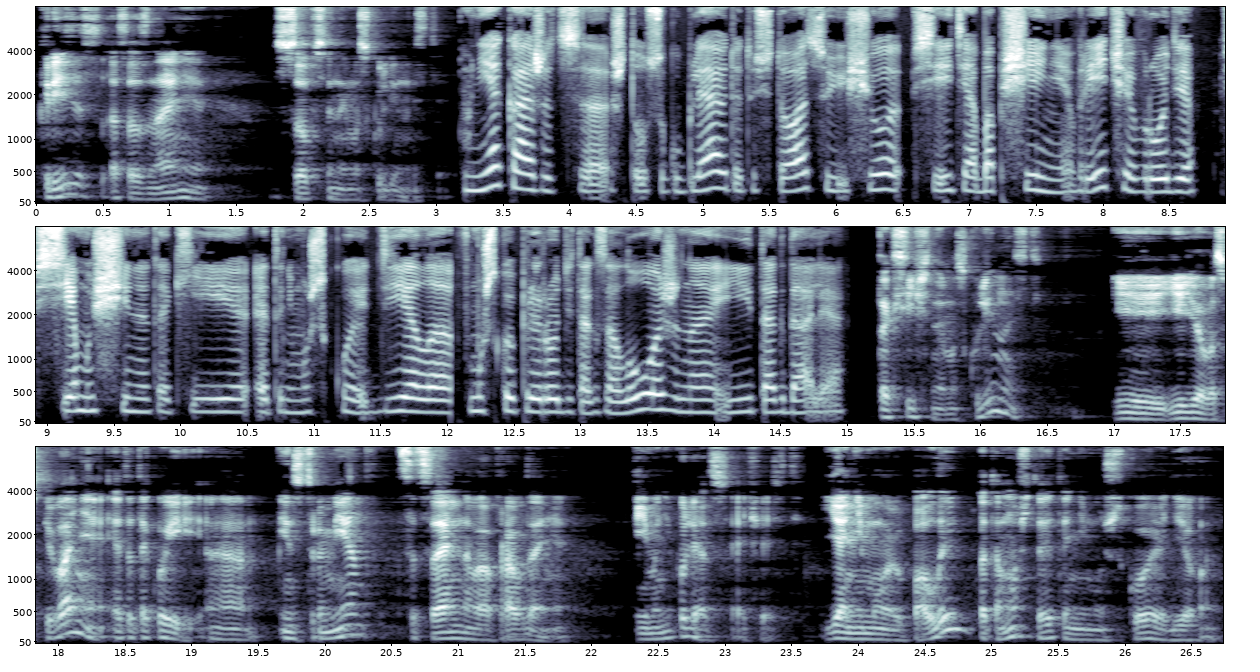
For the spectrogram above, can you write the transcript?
кризис осознания собственной маскулинности. Мне кажется, что усугубляют эту ситуацию еще все эти обобщения в речи, вроде «все мужчины такие», «это не мужское дело», «в мужской природе так заложено» и так далее. Токсичная маскулинность и ее воспевание — это такой э, инструмент социального оправдания. и манипуляция отчасти. Я не мою полы, потому что это не мужское дело.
